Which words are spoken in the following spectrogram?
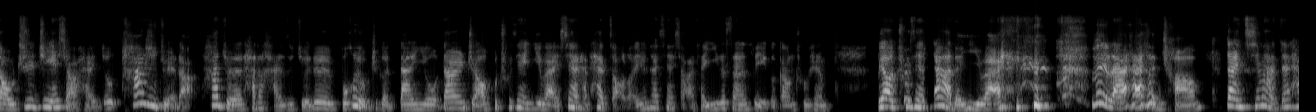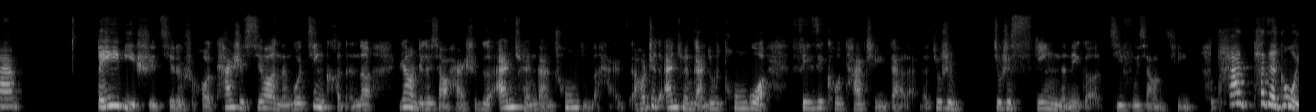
导致这些小孩就他是觉得，他觉得他的孩子绝对不会有这个担忧。当然，只要不出现意外，现在还太早了，因为他现在小孩才一个三岁，一个刚出生，不要出现大的意外，未来还很长。但起码在他 baby 时期的时候，他是希望能够尽可能的让这个小孩是个安全感充足的孩子。然后这个安全感就是通过 physical touching 带来的，就是就是 skin 的那个肌肤相亲。他他在跟我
